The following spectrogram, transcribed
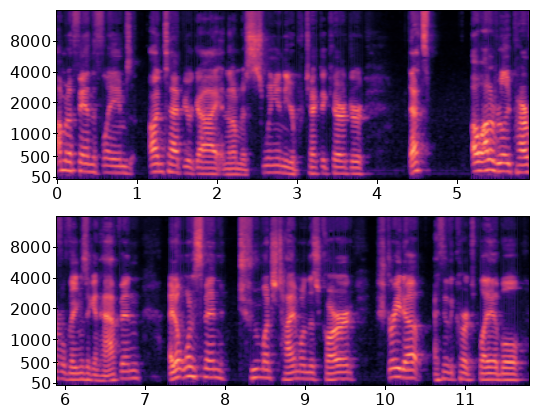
I'm going to fan the flames, untap your guy, and then I'm going to swing into your protected character. That's a lot of really powerful things that can happen. I don't want to spend too much time on this card. Straight up, I think the card's playable.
